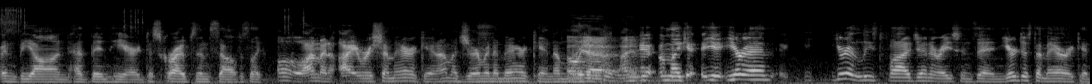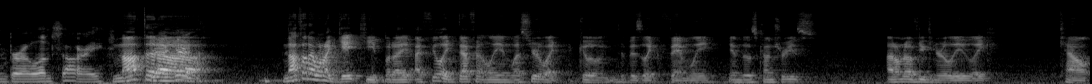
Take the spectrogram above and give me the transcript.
and beyond have been here describes themselves like, oh, I'm an Irish American, I'm a German American. I'm Oh like, yeah, I, Yeah, I'm like, you're in, you're at least five generations in. You're just American, bro. I'm sorry. not that Yeah, uh, not that I want to gatekeep, but I, I feel like definitely unless you're like going to visit like family in those countries, I don't know if you can really like count.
